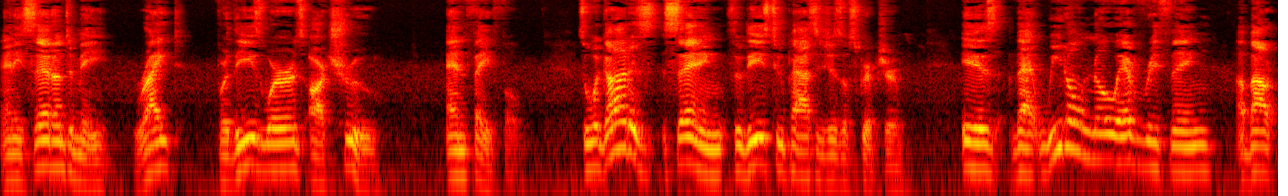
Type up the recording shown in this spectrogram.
And he said unto me, Write, for these words are true and faithful. So, what God is saying through these two passages of Scripture is that we don't know everything about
